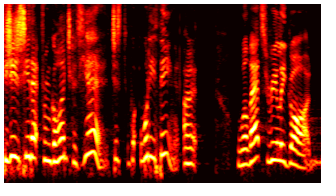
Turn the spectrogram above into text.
Did you just hear that from God? She goes, yeah, just what, what do you think? I well, that's really God.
